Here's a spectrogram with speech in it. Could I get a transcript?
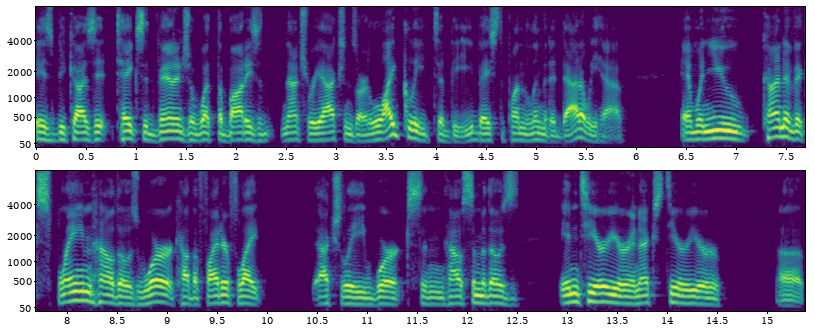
is because it takes advantage of what the body's natural reactions are likely to be based upon the limited data we have. And when you kind of explain how those work how the fight or flight actually works and how some of those interior and exterior uh,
